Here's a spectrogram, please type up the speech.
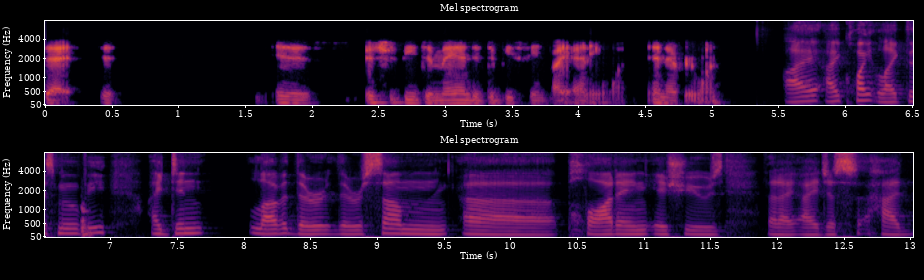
that it is it should be demanded to be seen by anyone and everyone. I, I quite like this movie. I didn't love it. There there's some uh, plotting issues that I, I just had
